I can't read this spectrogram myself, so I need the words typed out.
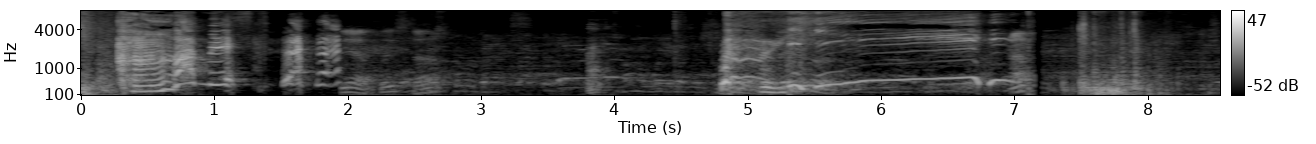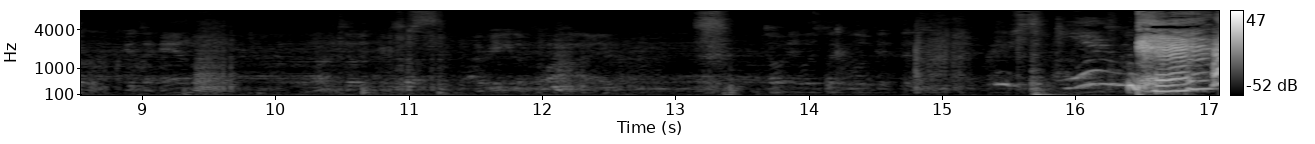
I missed. yeah, please stop. you scared me.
